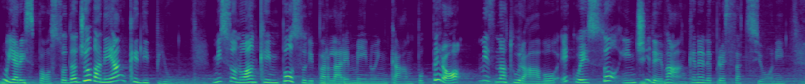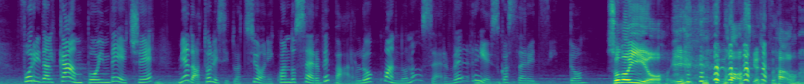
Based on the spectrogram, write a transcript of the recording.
Lui ha risposto da giovane anche di più. Mi sono anche imposto di parlare meno in campo, però mi snaturavo e questo incideva anche nelle prestazioni. Fuori dal campo, invece, mi adatto alle situazioni. Quando serve parlo, quando non serve riesco a stare zitto. Sono io! no, scherzavo.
